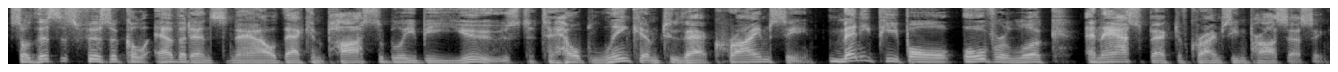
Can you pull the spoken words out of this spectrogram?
So this is physical evidence now that can possibly be used to help link him to that crime scene. Many people overlook an aspect of crime scene processing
